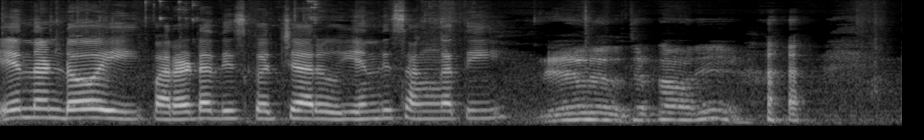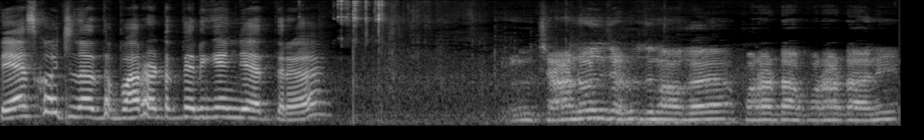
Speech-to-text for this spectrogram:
ఏందండో ఈ పరోటా తీసుకొచ్చారు? ఏంది సంగతి? తీసుకొచ్చిన తర్వాత పరోటా తిరిగేం చేస్తారు? చాలా రోజులు పొరాటా పొరాటా అని.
